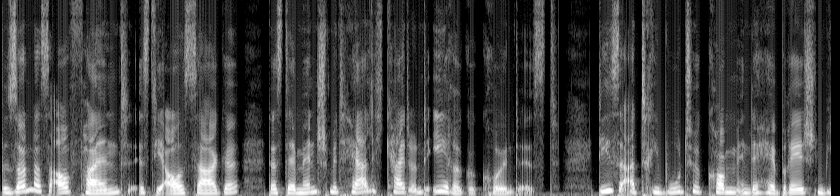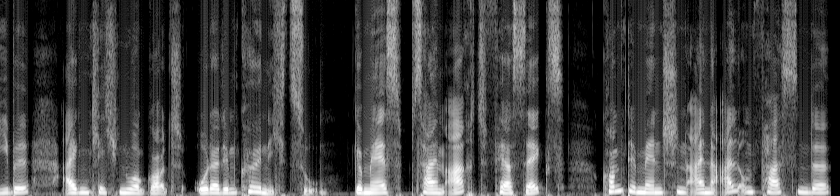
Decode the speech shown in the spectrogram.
Besonders auffallend ist die Aussage, dass der Mensch mit Herrlichkeit und Ehre gekrönt ist. Diese Attribute kommen in der hebräischen Bibel eigentlich nur Gott oder dem König zu. Gemäß Psalm 8, Vers 6 kommt dem Menschen eine allumfassende,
